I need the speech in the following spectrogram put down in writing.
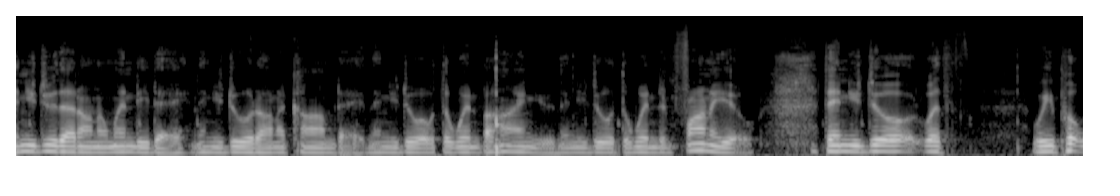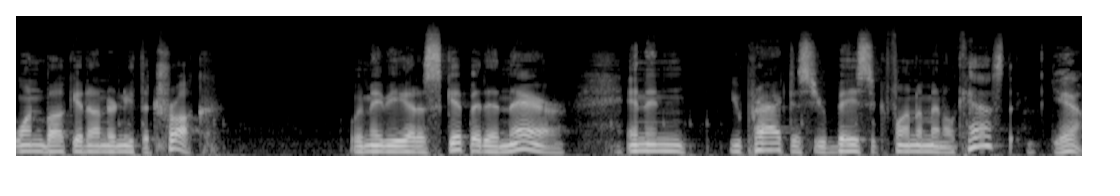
and you do that on a windy day then you do it on a calm day then you do it with the wind behind you then you do it with the wind in front of you then you do it with we put one bucket underneath the truck where maybe you got to skip it in there and then you practice your basic fundamental casting Yeah.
